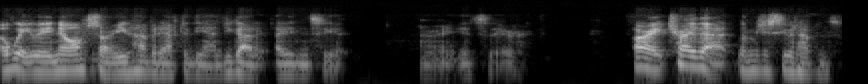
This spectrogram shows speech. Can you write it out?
Oh wait, wait, no, I'm sorry. You have it after the end. You got it. I didn't see it. All right, it's there. All right, try that. Let me just see what happens.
